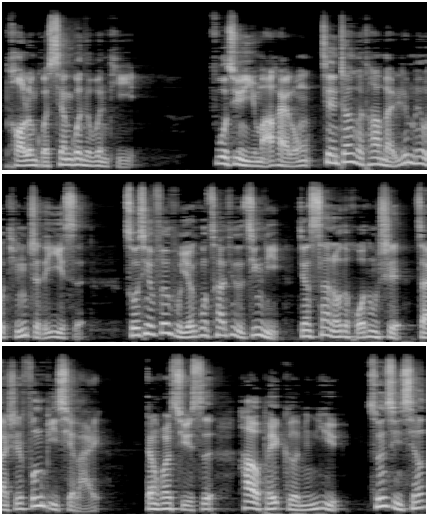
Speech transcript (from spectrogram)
讨论过相关的问题。傅俊与马海龙见张可他们仍没有停止的意思，索性吩咐员工餐厅的经理将三楼的活动室暂时封闭起来。等会儿许思还要陪葛明玉、孙信香、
